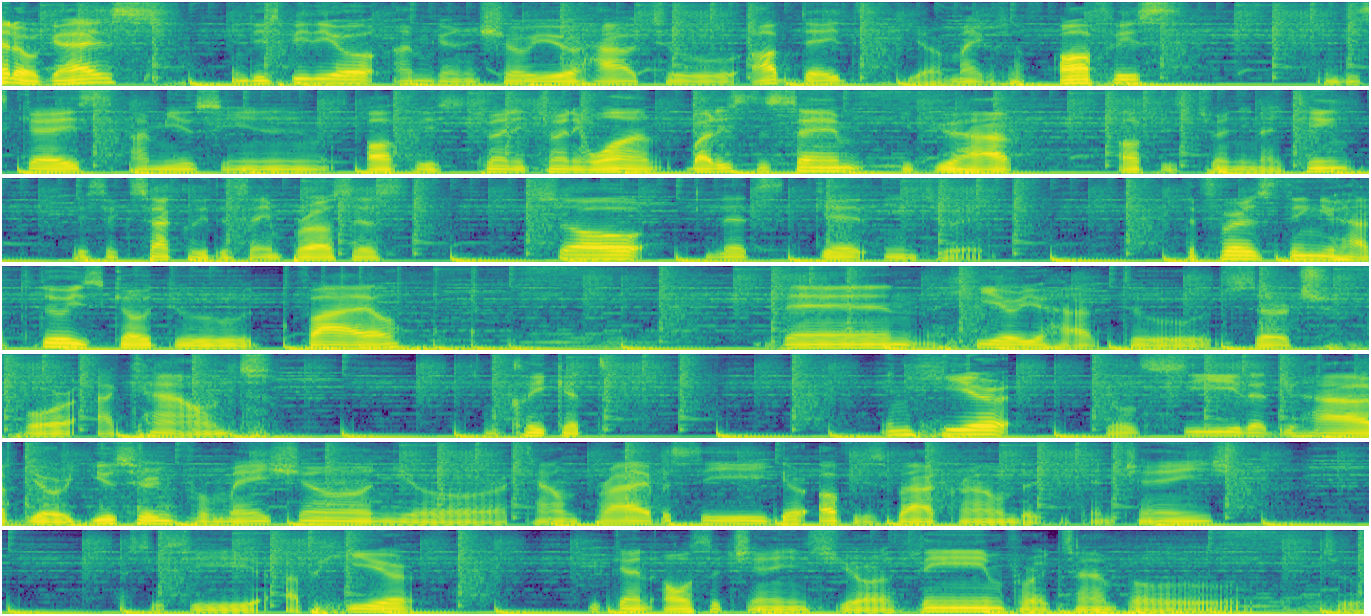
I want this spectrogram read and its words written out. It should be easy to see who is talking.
Speaker 1: Hello guys, in this video I'm going to show you how to update your Microsoft Office. In this case I'm using Office 2021 but it's the same if you have Office 2019. It's exactly the same process. So let's get into it. The first thing you have to do is go to File. Then here you have to search for Account and click it. In here you'll see that you have your user information, your account privacy, your office background that you can change. As you see up here, you can also change your theme, for example, to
